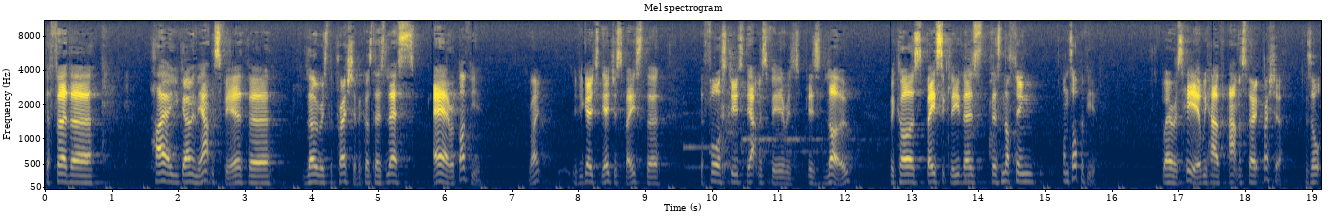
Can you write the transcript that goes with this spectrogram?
the further higher you go in the atmosphere, the lower is the pressure because there's less air above you, right? If you go to the edge of space, the, the force due to the atmosphere is, is low because basically there's, there's nothing on top of you. Whereas here we have atmospheric pressure. All,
